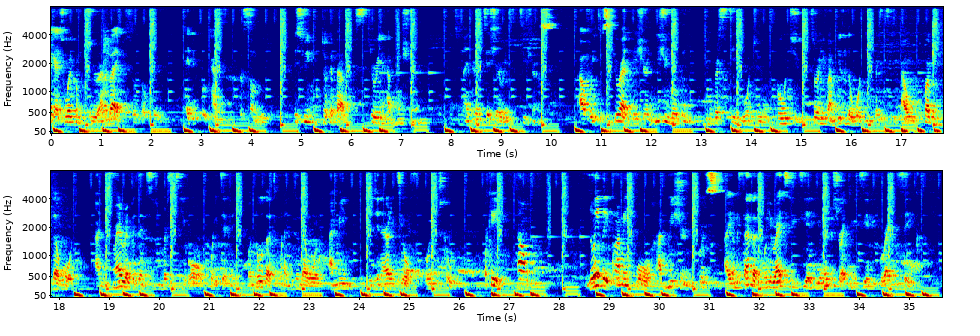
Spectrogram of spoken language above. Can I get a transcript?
Hi guys, welcome to another episode of the Edit Podcast this Sunday. This week we talk about securing admission into Nigerian tertiary institutions. Uh, for you to secure admission, you should know the university you want to go to. Sorry if I'm using the word university, I will probably use that word and it might represent university or polytechnic, but know that when I'm using that word, I mean the generality of going to school. Okay, now knowing the requirement for admission because I understand that when you write UTME, you're not just writing UTME for writing sake.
